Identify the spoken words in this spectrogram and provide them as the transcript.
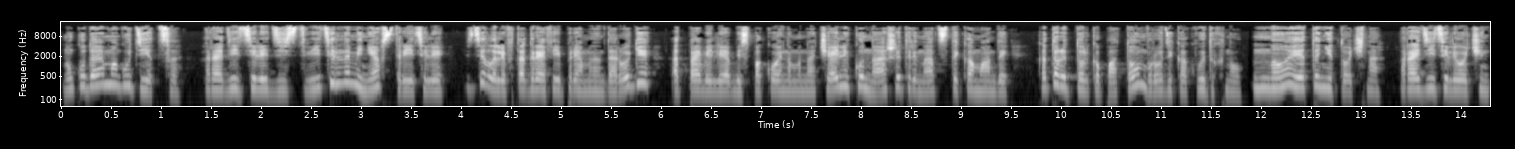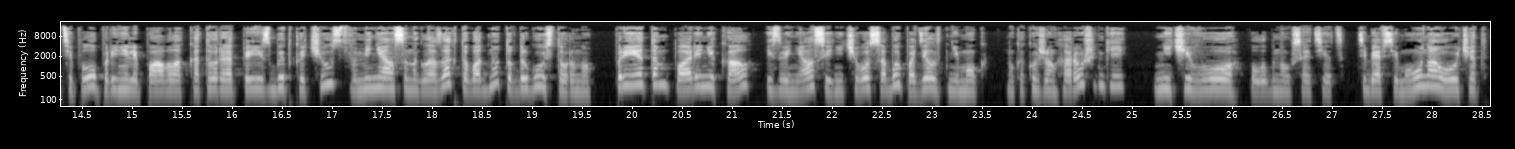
Ну куда я могу деться?» Родители действительно меня встретили, сделали фотографии прямо на дороге, отправили обеспокоенному начальнику нашей тринадцатой команды, который только потом вроде как выдохнул. Но это не точно. Родители очень тепло приняли Павла, который от переизбытка чувств менялся на глазах то в одну, то в другую сторону. При этом парень икал, извинялся и ничего с собой поделать не мог. Ну какой же он хорошенький. «Ничего», — улыбнулся отец, — «тебя всему научат.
